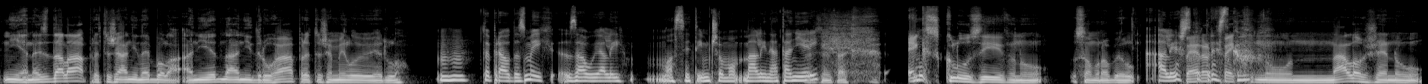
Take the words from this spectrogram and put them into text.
nie, nezdala, pretože ani nebola. Ani jedna, ani druhá, pretože milujú jedlo. Mhm, to je pravda, sme ich zaujali vlastne tým, čo mali na tanieri. Presne tak. Exkluzívnu som robil tresku. perfektnú, naloženú,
